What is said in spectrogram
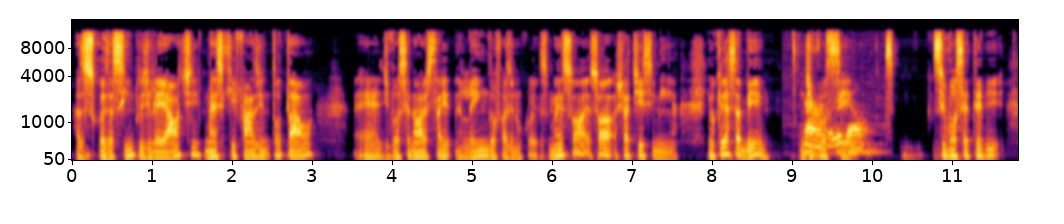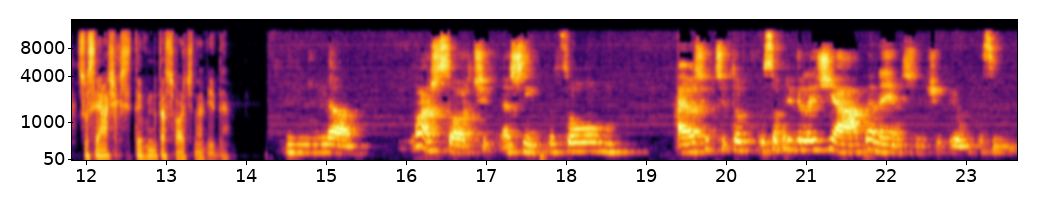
às vezes coisas simples de layout, mas que fazem total é, de você na hora estar lendo ou fazendo coisas. Mas só, é só chatice minha. Eu queria saber de não, é você, se você teve, se você acha que você teve muita sorte na vida. Não, não acho sorte. Assim, eu sou. Eu acho que eu, eu sou privilegiada, né? Eu, assim,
